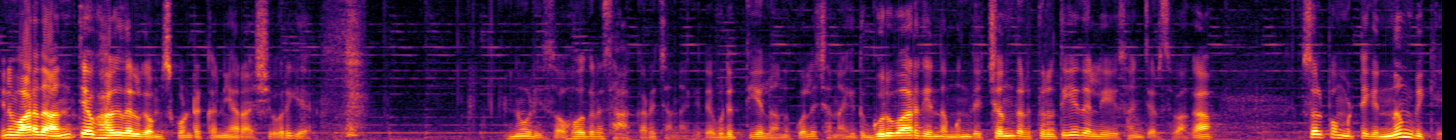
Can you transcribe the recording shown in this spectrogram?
ಇನ್ನು ವಾರದ ಅಂತ್ಯ ಭಾಗದಲ್ಲಿ ಗಮನಿಸ್ಕೊಂಡ್ರೆ ಕನ್ಯಾ ರಾಶಿಯವರಿಗೆ ನೋಡಿ, ಸಹೋದರ ಸಹಕಾರ ಚೆನ್ನಾಗಿದೆ. ವೃತ್ತಿಯಲ್ಲಿ ಅನುಕೂಲ ಚೆನ್ನಾಗಿದೆ. ಗುರುವಾರದಿಂದ ಮುಂದೆ ಚಂದ್ರ ತೃತೀಯದಲ್ಲಿ ಸಂಚರಿಸುವಾಗ ಸ್ವಲ್ಪ ಮಟ್ಟಿಗೆ ನಂಬಿಕೆ,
